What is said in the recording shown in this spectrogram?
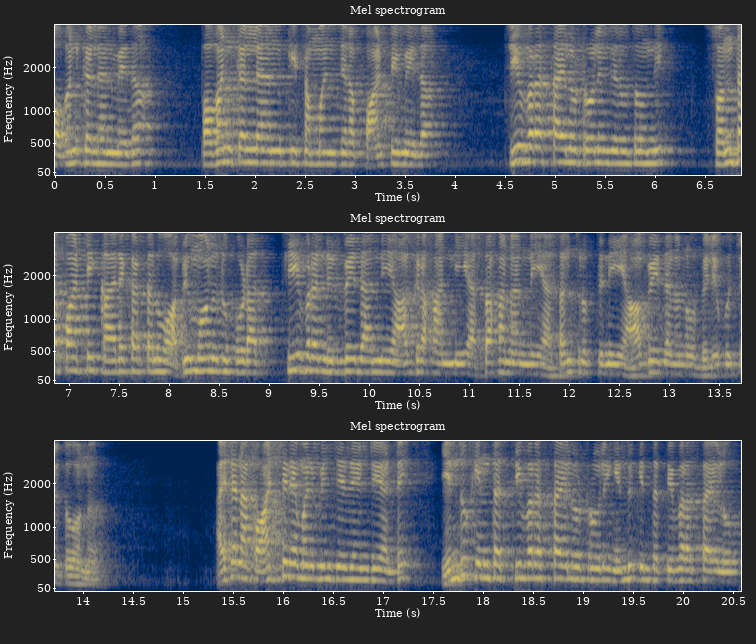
పవన్ కళ్యాణ్ మీద పవన్ కళ్యాణ్కి సంబంధించిన పార్టీ మీద తీవ్ర స్థాయిలో ట్రోలింగ్ జరుగుతోంది. సొంత పార్టీ కార్యకర్తలు అభిమానులు కూడా తీవ్ర నిర్వేదాన్ని ఆగ్రహాన్ని అసహనాన్ని అసంతృప్తిని ఆవేదనను వెలిబుచ్చుతూ ఉన్నారు. అయితే నాకు ఆశ్చర్యం అనిపించేది ఏంటి అంటే ఎందుకు ఇంత తీవ్ర స్థాయిలో ట్రోలింగ్ ఎందుకు ఇంత తీవ్ర స్థాయిలో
